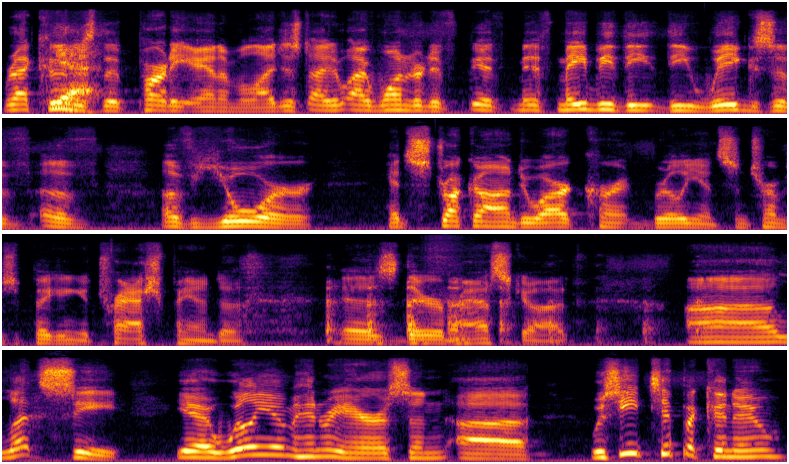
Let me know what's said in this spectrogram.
Raccoon Yeah. is the party animal. I just I, I wondered if, if if maybe the the Whigs of of of yore had struck on to our current brilliance in terms of picking a trash panda as their mascot. Uh, let's see. Yeah, William Henry Harrison. Uh, was he Tippecanoe?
